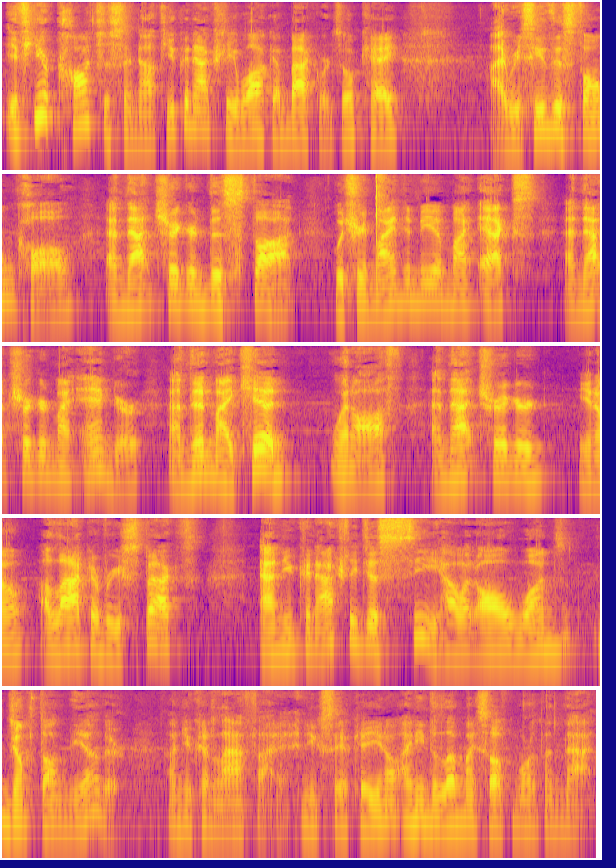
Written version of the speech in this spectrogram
If you're conscious enough, you can actually walk it backwards. Okay, I received this phone call and that triggered this thought, which reminded me of my ex and that triggered my anger. And then my kid went off and that triggered, you know, a lack of respect and you can actually just see how it all one jumped on the other and you can laugh at it and you say okay you know I need to love myself more than that.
